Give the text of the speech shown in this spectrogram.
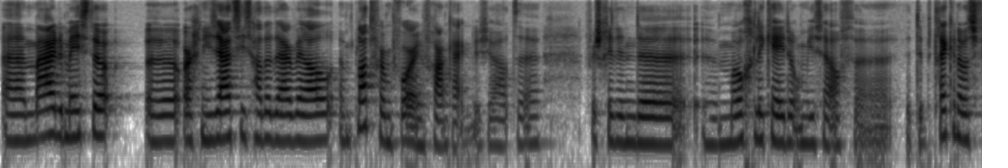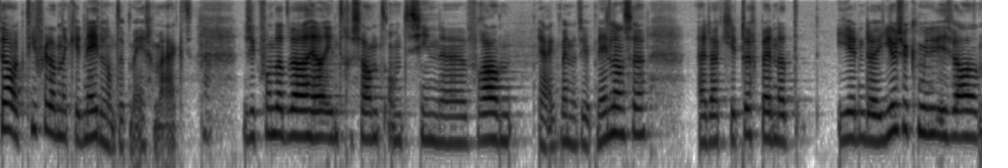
Uh, maar de meeste uh, organisaties hadden daar wel een platform voor in Frankrijk. Dus je had verschillende mogelijkheden om jezelf te betrekken. Dat was veel actiever dan ik in Nederland heb meegemaakt. Dus ik vond dat wel heel interessant om te zien, vooral, ja, ik ben natuurlijk Nederlandse, dat ik hier terug ben, dat hier de user community is wel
